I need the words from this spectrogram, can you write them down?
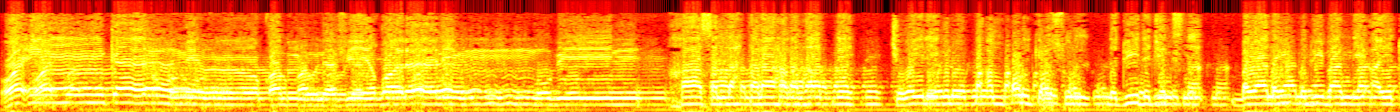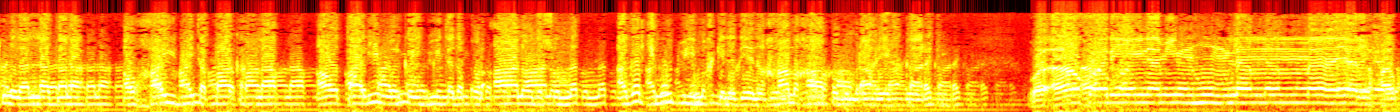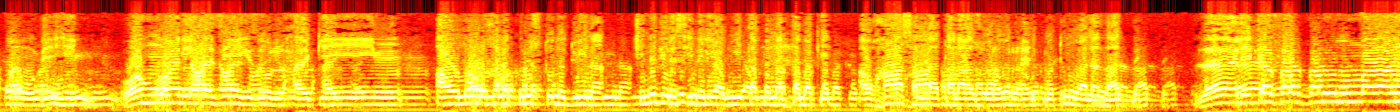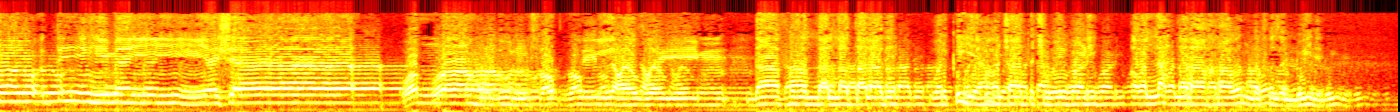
وإن كانوا من قبل لفي ضلال مبين. خاص الله تعالی هغه ذات دی چې ویلې پړو کې رسول د دوی د جنس نه بیانوي په دوی باندې آیتونه د الله تعالی أو خای دوی ته پاک اخلاق أو تعلیم ورکوي دوی ته د قرآن أو د سنت اگر چې دوی مخکې د دین خامخا په گمراهۍ ښکارا کوي وآخرين منهم لما يلحقوا بهم وهو العزيز الحكيم. او نور خلق رستو د دوینا چې ندي رسیدلی هغه ته په مرتبه کې. او خاص الله تعالی زور ور حکمتونه والا ذات دی. ذلك فضل الله يؤتيه من يشاء. والله ذو الفضل العظيم. دا فضل الله تعالی دی. ورکی هغه چاته چې وی غواړي. او الله تعالی خاوند فضل لوی دی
